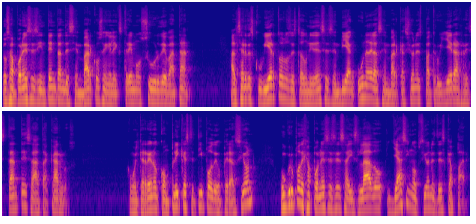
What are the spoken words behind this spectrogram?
Los japoneses intentan desembarcos en el extremo sur de Batán. Al ser descubiertos, los estadounidenses envían una de las embarcaciones patrulleras restantes a atacarlos. Como el terreno complica este tipo de operación, un grupo de japoneses es aislado ya sin opciones de escapar.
